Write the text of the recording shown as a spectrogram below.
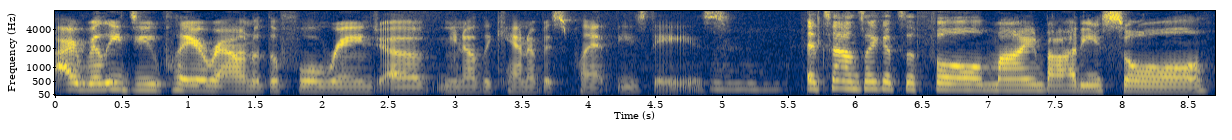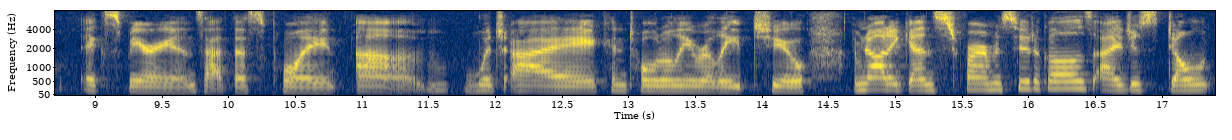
I really do play around with the full range of you know the cannabis plant these days. It sounds like it's a full mind, body, soul experience at this point, um, which I can totally relate to. I'm not against pharmaceuticals. I just don't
